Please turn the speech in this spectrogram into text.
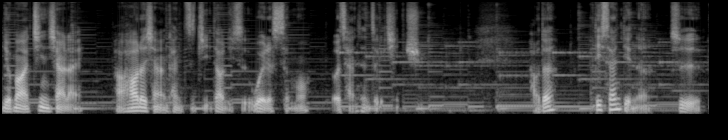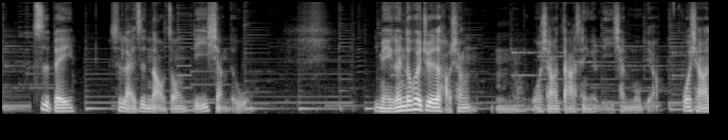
有办法静下来，好好的想想看自己到底是为了什么而产生这个情绪。好的，第三点呢是自卑是来自脑中理想的我，每个人都会觉得好像。嗯，我想要达成一个理想的目标，我想要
